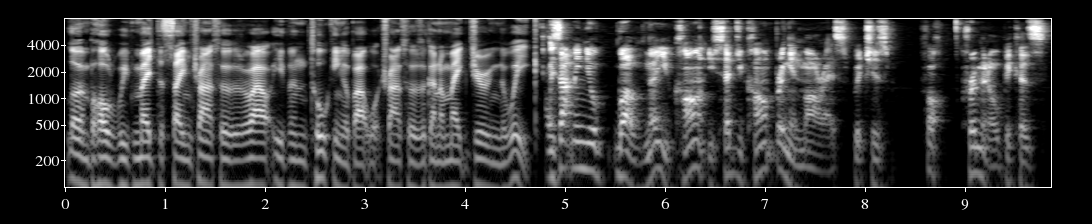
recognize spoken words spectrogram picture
lo and behold, we've made the same transfers without even talking about what transfers are going to make during the week. Does that mean you're? Well, no, you can't. You said you can't bring in Mahrez, which is oh, criminal because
